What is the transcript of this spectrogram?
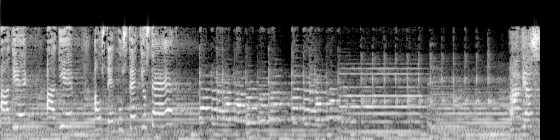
Adiós, adiós, a usted, usted y usted. Adiós,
